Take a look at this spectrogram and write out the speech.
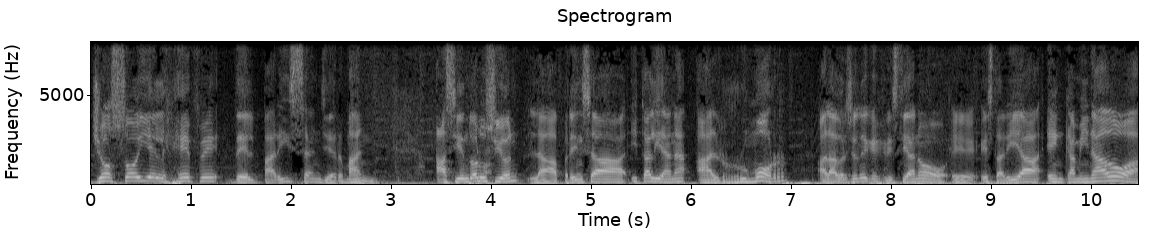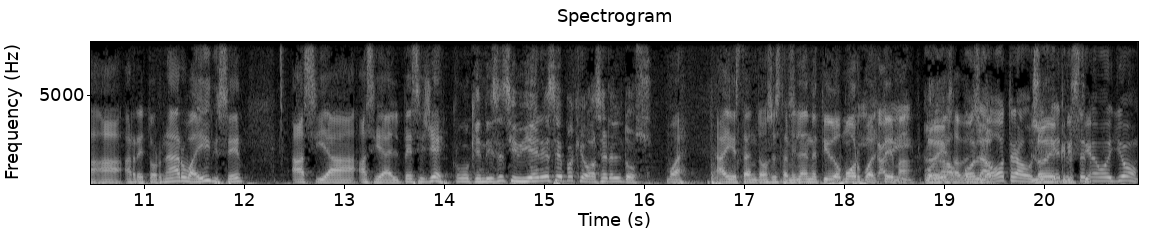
yo soy el jefe del Paris Saint-Germain. Haciendo alusión, la prensa italiana, al rumor, a la versión de que Cristiano eh, estaría encaminado a retornar o a irse hacia, hacia el PSG. Como quien dice, si viene, sepa que va a ser el 2. Bueno, ahí está entonces, también le han metido morbo al Javi, tema. lo de- o la versión. otra, o si Lo de viene usted Cristiano- me voy yo.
